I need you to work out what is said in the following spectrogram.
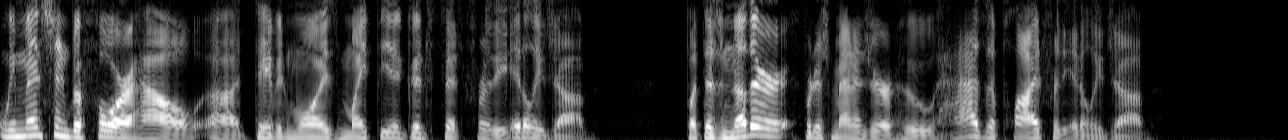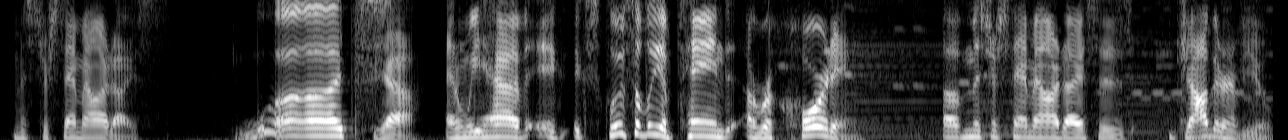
we mentioned before how uh, David Moyes might be a good fit for the Italy job, but there's another British manager who has applied for the Italy job, Mr. Sam Allardyce. What? Yeah, and we have ex- exclusively obtained a recording of Mr. Sam Allardyce's job interview.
